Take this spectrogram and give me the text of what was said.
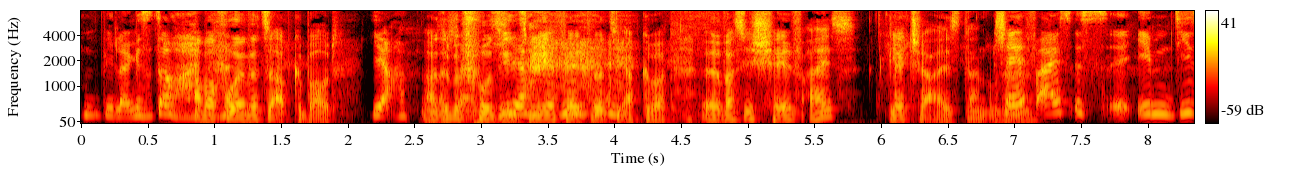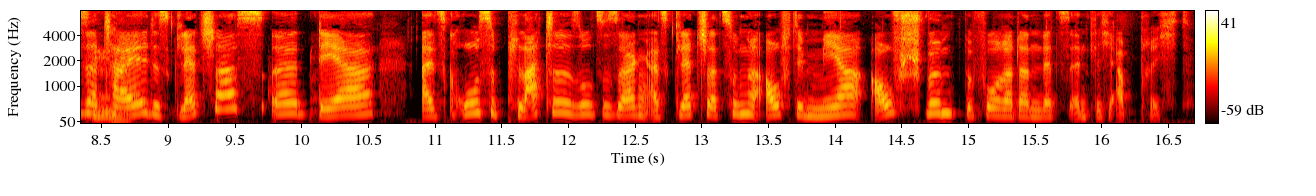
wie lange es dauert. Aber vorher wird sie abgebaut. Ja. Also bevor sie ins Meer fällt, wird sie abgebaut. Äh, was ist Schelfeis? Gletschereis dann, oder? Schelfeis ist äh, eben dieser Teil des Gletschers, äh, der als große Platte sozusagen, als Gletscherzunge auf dem Meer aufschwimmt, bevor er dann letztendlich abbricht.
